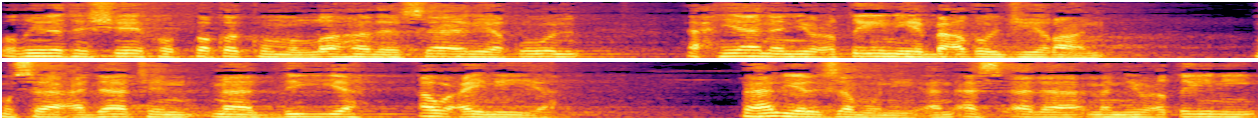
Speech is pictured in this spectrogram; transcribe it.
فضيلة الشيخ وفقكم الله هذا سائل يقول أحيانا يعطيني بعض الجيران مساعدات مادية أو عينية. فهل يلزمني أن أسأل من يعطيني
